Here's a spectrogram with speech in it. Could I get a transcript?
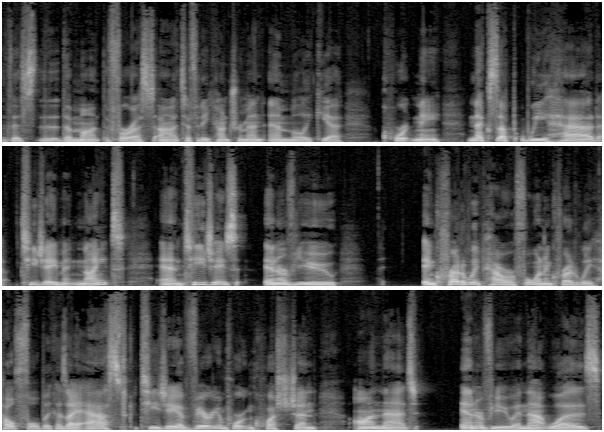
this the month for us, uh, Tiffany Countryman and Malikia Courtney. Next up, we had TJ McKnight, and TJ's interview incredibly powerful and incredibly helpful because I asked TJ a very important question on that interview, and that was,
